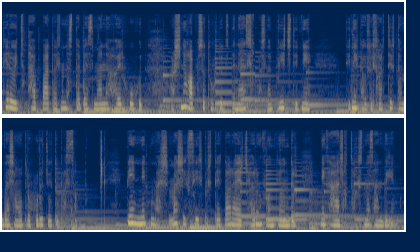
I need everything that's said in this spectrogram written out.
тэр үед 5 ба 7 настай байсан манай хоёр хүүхэд оршныхоо бусад хүүхдүүдтэй найзлах болсноор би ч тэдний тэднийг тоглуулахаар тэр том байшингууд руу хүрэж өгдөг болсон. Би нэг маш маш их сэлбэртэй дор хаяж 20 фунтын өндөр нэг хаалга цогсноо санддаг юм.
